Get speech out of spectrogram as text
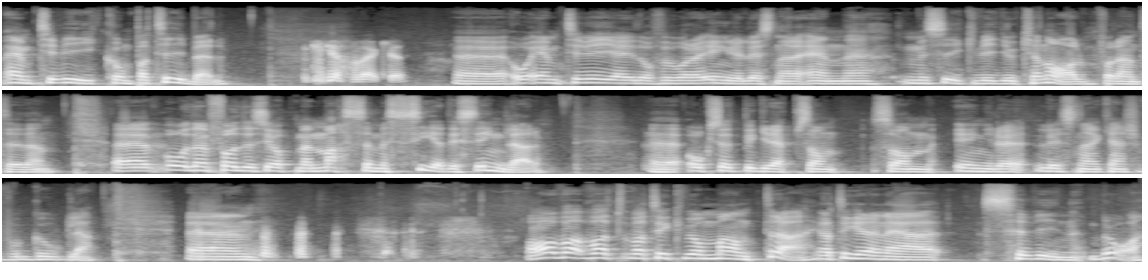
MTV-kompatibel. Ja, verkligen. Uh, och MTV är ju då för våra yngre lyssnare en uh, musikvideokanal på den tiden. Uh, och den följdes ju upp med massor med CD-singlar. Mm. också ett begrepp som, som yngre lyssnare kanske får googla. ja, vad, vad, vad tycker vi om Mantra? Jag tycker den är svinbra.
